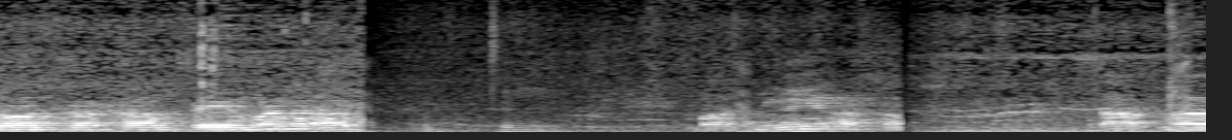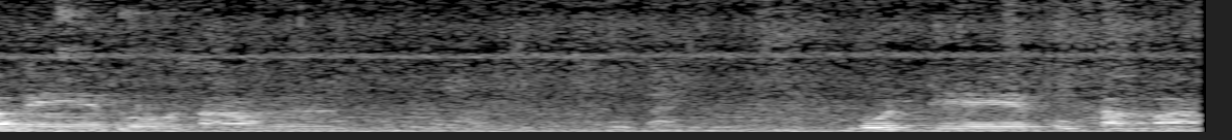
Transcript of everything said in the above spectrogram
สรประธานเสวนาซึ่งบัดนี้อัตตาพเนโทสังพุทเทปุคัมมัง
